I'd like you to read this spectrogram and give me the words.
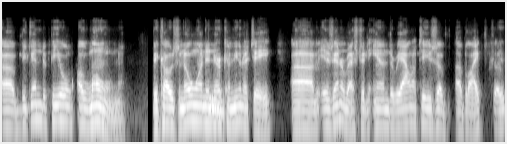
uh, begin to feel alone because no one in their Mm. community um, is interested in the realities of, of life. So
